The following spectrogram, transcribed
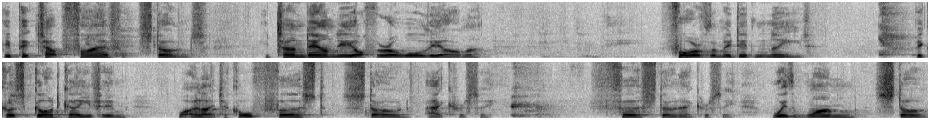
He picked up five stones. He turned down the offer of all the armour. Four of them he didn't need because God gave him what I like to call first stone accuracy. First stone accuracy. With one stone,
